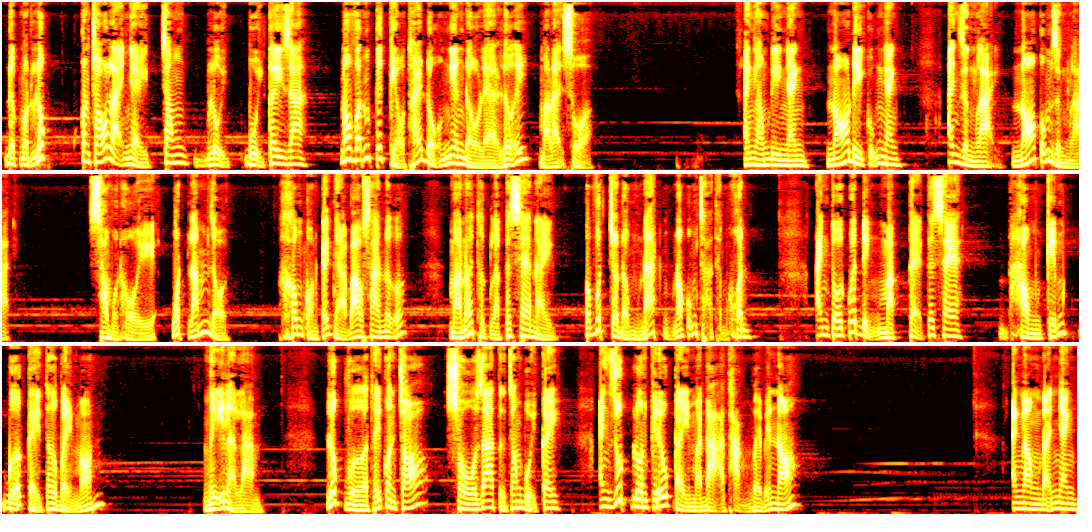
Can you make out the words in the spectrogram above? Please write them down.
Được một lúc, Con chó lại nhảy trong lụi bụi cây ra. Nó vẫn cái kiểu thái độ nghiêng đầu lẻ lưỡi Mà lại sủa. Anh Long đi nhanh, Nó đi cũng nhanh. Anh dừng lại, Nó cũng dừng lại. Sau một hồi uất lắm rồi, Không còn cách nhà bao xa nữa. Mà nói thật là cái xe này Có vứt cho đồng nát, Nó cũng chả thèm khuân. Anh tôi quyết định mặc kệ cái xe, Hòng kiếm bữa cày tơ bảy món. Nghĩ là làm. Lúc vừa thấy con chó Sồ ra từ trong bụi cây, Anh rút luôn cái đấu cày mà đả thẳng về bên nó. Anh Long đã nhanh.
